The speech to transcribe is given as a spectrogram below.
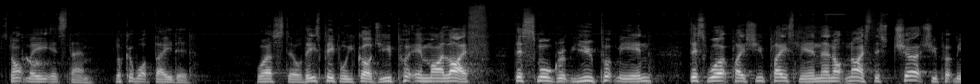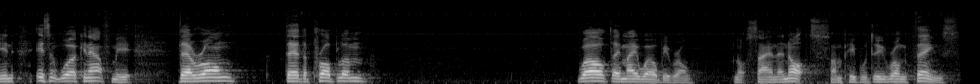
it's not me, it's them. Look at what they did. Worse still, these people, God, you put in my life, this small group you put me in, this workplace you placed me in, they're not nice. This church you put me in isn't working out for me. They're wrong. They're the problem. Well, they may well be wrong. I'm not saying they're not. Some people do wrong things.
